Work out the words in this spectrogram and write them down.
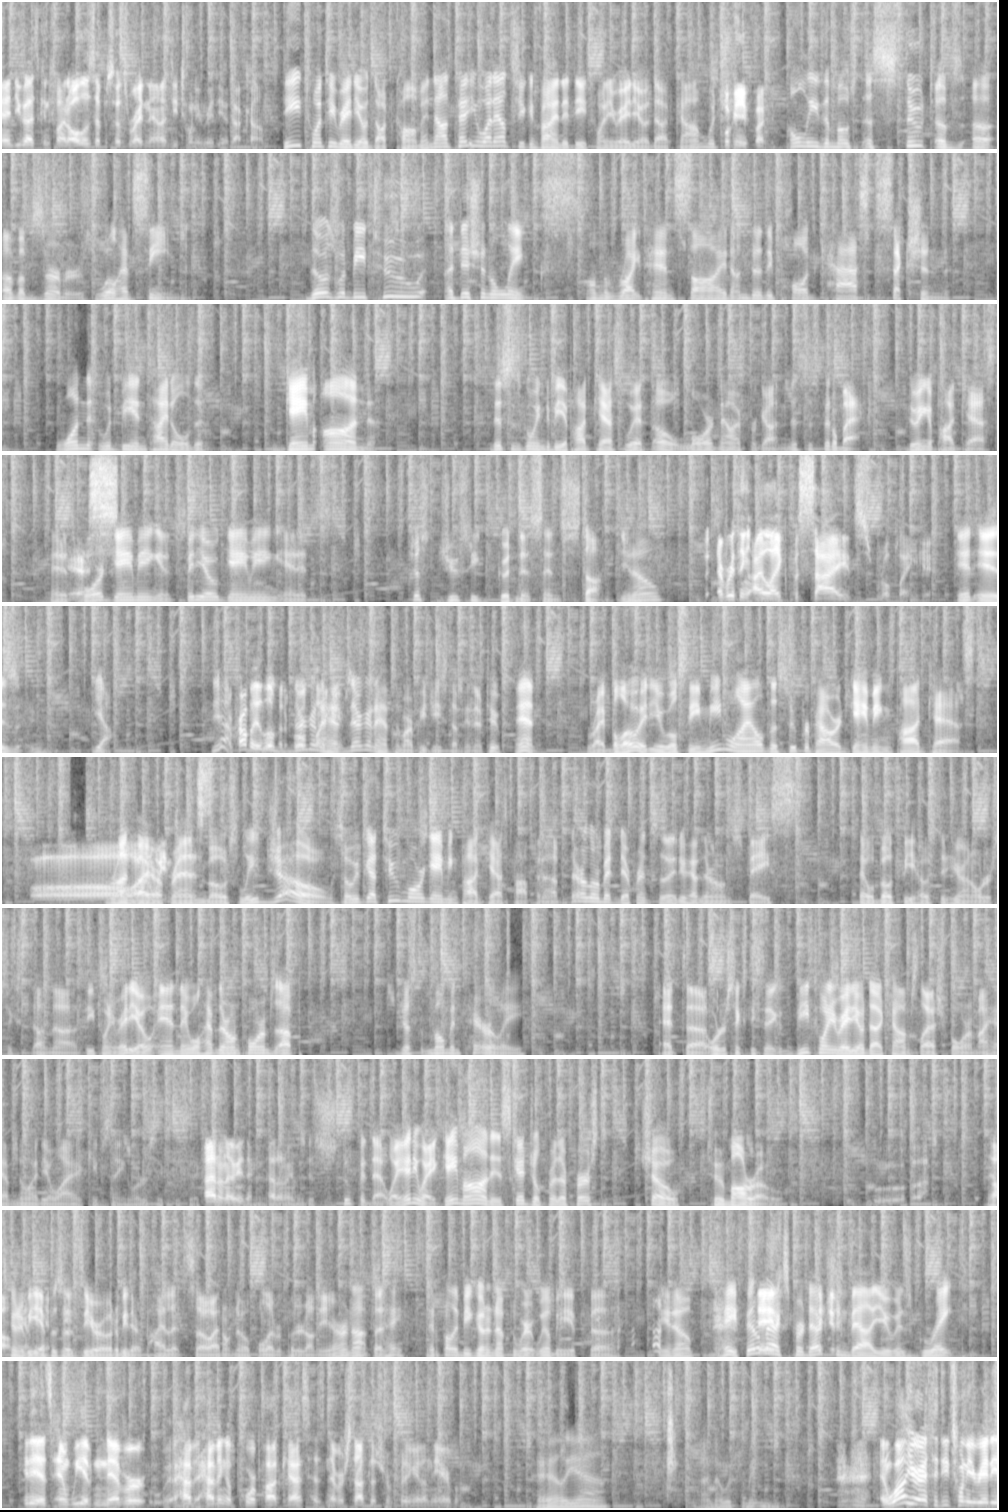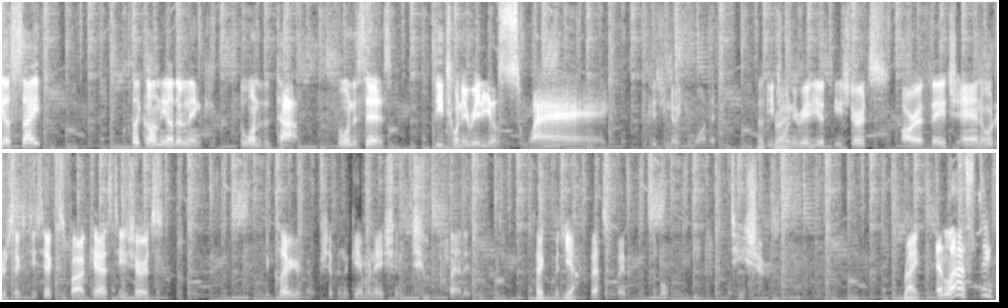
And you guys can find all those episodes right now at d20radio.com. D20radio.com. And I'll tell you what else you can find at D20radio.com, which What can you find? only the most astute of, uh, of observers will have seen. Those would be two additional links on the right hand side under the podcast section. One would be entitled Game On. This is going to be a podcast with, oh Lord, now I've forgotten. This is Fiddleback doing a podcast. And it's Yes. board gaming and it's video gaming and it's just juicy goodness and stuff, you know? Everything I like besides role playing game. It is, yeah, yeah. Probably a little Well, bit of They're gonna have games. they're gonna have some RPG stuff in there too. And right below it, you will see meanwhile the superpowered gaming podcast Oh, run by our friend mostly Joe. So we've got two more gaming podcasts popping up. They're a little bit different, so they do have their own space. They will both be hosted here on Order Six on uh, D20 Radio, and they will have their own forums up just momentarily at uh, Order 66 D20Radio.com slash forum. I have no idea why I keep saying Order 66. I don't know either. I don't know It's just stupid that way. Anyway, Game On is scheduled for their first show tomorrow. That's Oh, going to be episode zero. It'll be their pilot, so I don't know if we'll ever put it on the air or not. But hey, it'll probably be good enough to where it will be. If uh, you know, hey, Fiddleback's production value is great. It is, and we have never have, having a poor podcast has never stopped us from putting it on the air. Before. Hell yeah, I know what you mean. And while you're at the D20 Radio site, click on the other link, the one at the top, the one that says D20 Radio swag, because you know you want it. That's D20 right. Radio T-shirts, RFH, and Order 66 podcast T-shirts. Declare your membership in the Gamer Nation to Planet Earth Heck yeah, the best way possible. T-shirt. right. And lastly,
